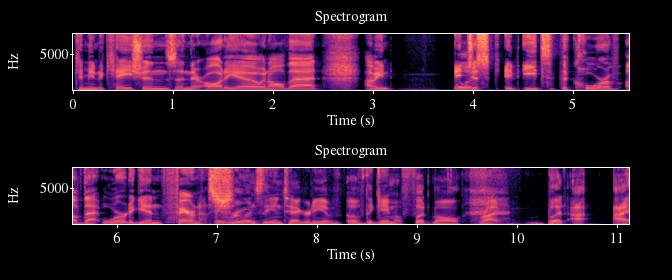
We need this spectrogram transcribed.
communications and their audio and all that. I mean, it well, just it eats at the core of, of that word again fairness it ruins the integrity of, of the game of football right but i i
